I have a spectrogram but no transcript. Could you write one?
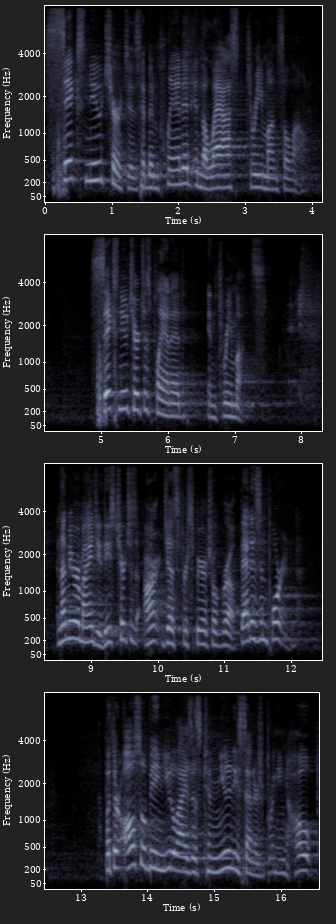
six new churches have been planted in the last three months alone. Six new churches planted in three months. And let me remind you, these churches aren't just for spiritual growth, that is important. But they're also being utilized as community centers, bringing hope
